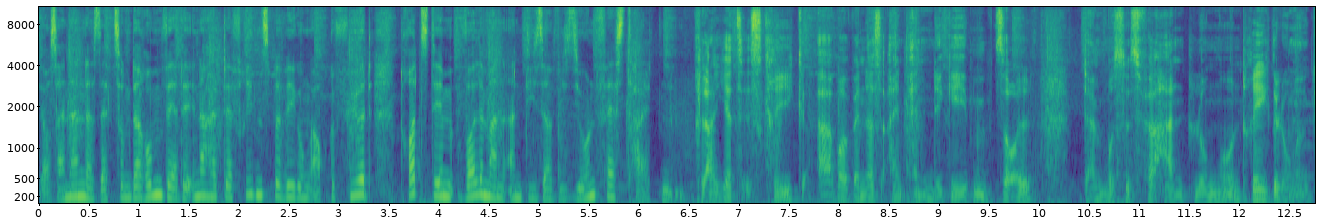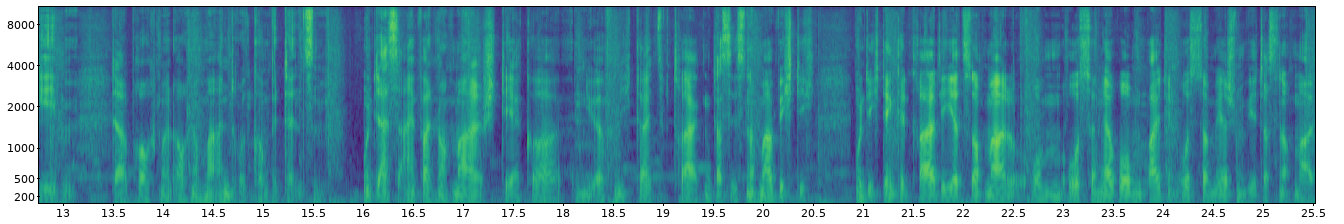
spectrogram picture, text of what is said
Die Auseinandersetzung darum werde innerhalb der Friedensbewegung auch geführt, trotzdem wolle man an dieser Vision festhalten. Klar, jetzt ist Krieg, aber wenn das ein Ende geben soll, dann muss es Verhandlungen und Regelungen geben. Da braucht man auch nochmal andere Kompetenzen. Und das einfach nochmal stärker in die Öffentlichkeit zu tragen, das ist nochmal wichtig. Und ich denke, gerade jetzt nochmal um Ostern herum, bei den Ostermärschen, wird das nochmal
